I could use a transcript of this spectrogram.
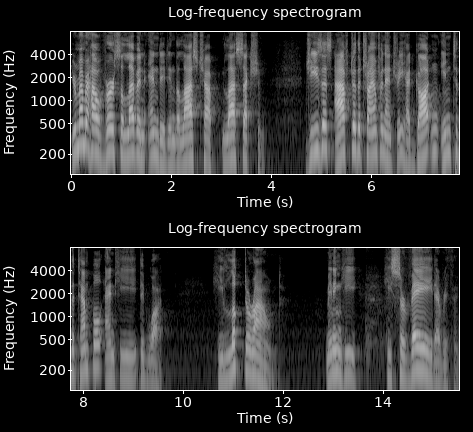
You remember how verse 11 ended in the last, chap- last section. Jesus, after the triumphant entry, had gotten into the temple and he did what? He looked around, meaning he, he surveyed everything,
